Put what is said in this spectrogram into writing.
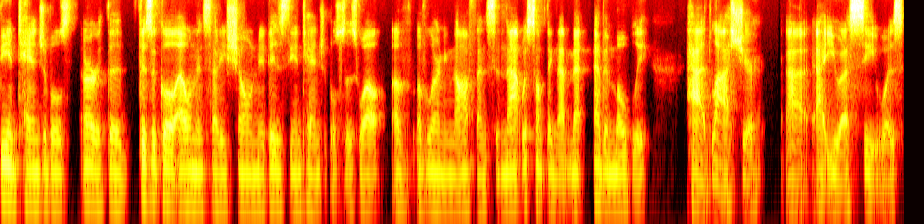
the intangibles or the physical elements that he's shown, it is the intangibles as well of, of learning the offense. And that was something that Evan Mobley had last year uh, at USC was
